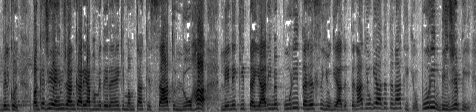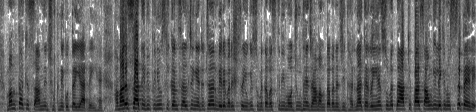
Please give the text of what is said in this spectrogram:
बिल्कुल। पंकज जी अहम जानकारी आप हमें दे रहे हैं कि ममता के साथ लोहा लेने की तैयारी में पूरी तरह से योगी आदित्यनाथ। योगी आदित्यनाथ ही क्यों? पूरी बीजेपी ममता के सामने झुकने को तैयार नहीं है। हमारे साथ एबीपी न्यूज़ की कंसल्टिंग एडिटर मेरे वरिष्ठ सहयोगी सुमित अवस्थी भी मौजूद हैं, जहाँ ममता बनर्जी धरना कर रही हैं। सुमित, मैं आपके पास आऊँगी, लेकिन उससे पहले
